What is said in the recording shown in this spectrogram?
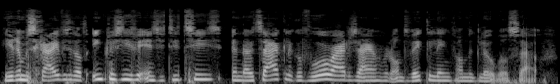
Hierin beschrijven ze dat inclusieve instituties een noodzakelijke voorwaarde zijn voor de ontwikkeling van de Global South.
